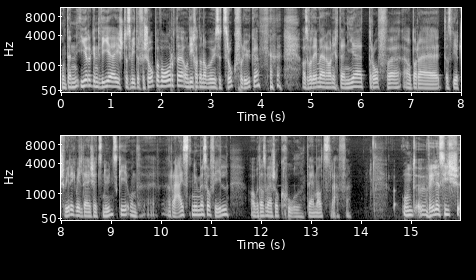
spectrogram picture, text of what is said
Und dann irgendwie ist das wieder verschoben worden und ich musste dann aber zurückfliegen. also von dem her habe ich den nie getroffen, aber äh, das wird schwierig, weil der ist jetzt 90 und äh, reist nicht mehr so viel. Aber das wäre schon cool, den mal zu treffen. Und welches ist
